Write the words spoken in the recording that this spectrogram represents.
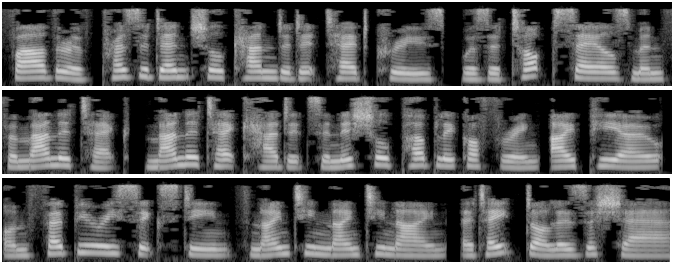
father of presidential candidate Ted Cruz, was a top salesman for Mannatech. Mannatech had its initial public offering (IPO) on February 16, 1999, at $8 a share.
